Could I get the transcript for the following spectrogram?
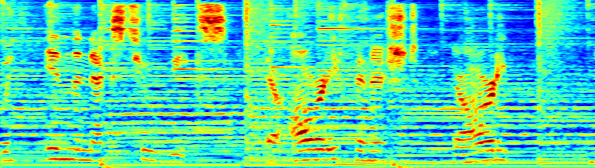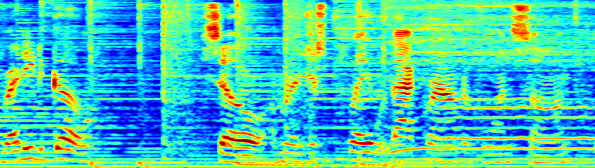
within the next two weeks. They're already finished, they're already ready to go. So I'm going to just play the background of one song.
